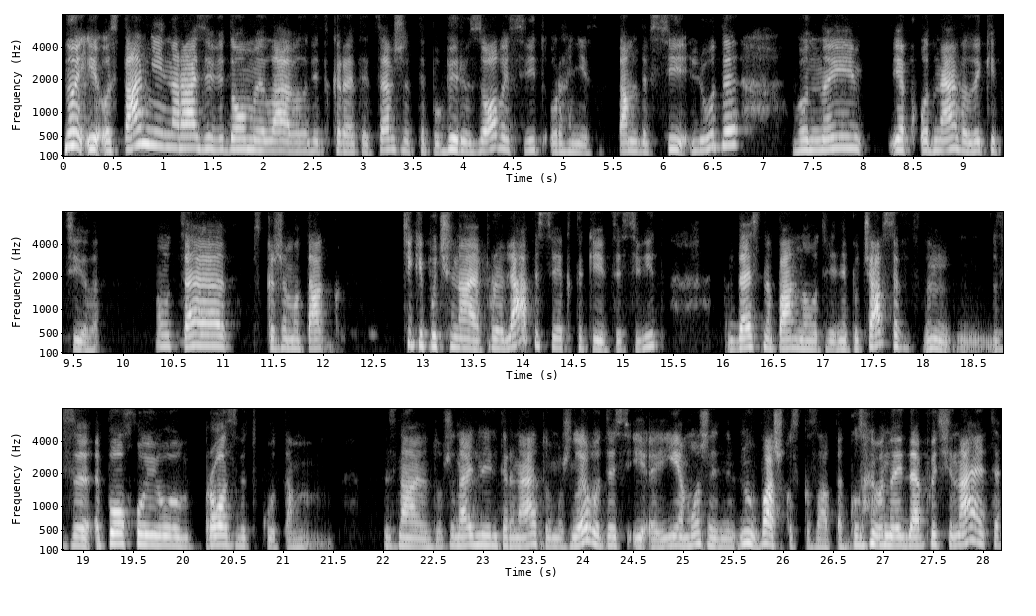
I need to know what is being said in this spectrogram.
Ну і останній наразі відомий левел відкритий це вже типу бірюзовий світ організму, там, де всі люди, вони як одне велике ціле. Ну, це, скажімо так, тільки починає проявлятися як такий цей світ. Десь, напевно, от він і почався з епохою розвитку, там, не знаю, вже навіть не інтернету, можливо, десь і є, може, ну, важко сказати, коли воно йде, починається.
